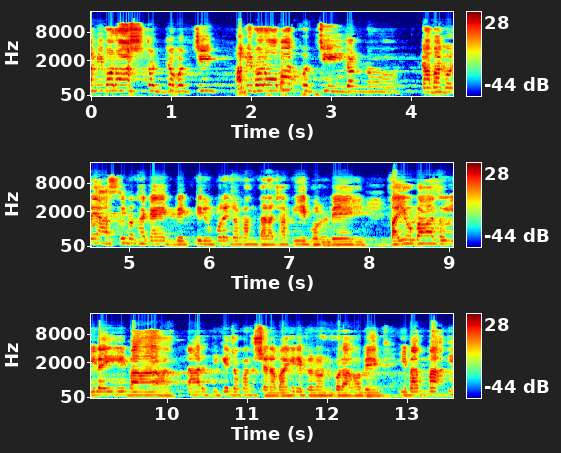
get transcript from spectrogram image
আমি বড় আশ্চর্য হচ্ছি, আমি বড় অবাক হচ্ছি এই জন্য। কাবা করে আশ্রিত থাকা এক ব্যক্তির উপরে যখন তারা ঝাঁপিয়ে পড়বে তার দিকে যখন সেনাবাহিনী প্রেরণ করা হবে, ইমাম মাহদি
